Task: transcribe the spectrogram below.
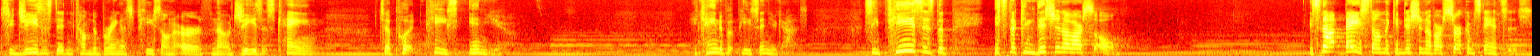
See, Jesus didn't come to bring us peace on earth. No, Jesus came to put peace in you. He came to put peace in you guys. See, peace is the it's the condition of our soul. It's not based on the condition of our circumstances.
